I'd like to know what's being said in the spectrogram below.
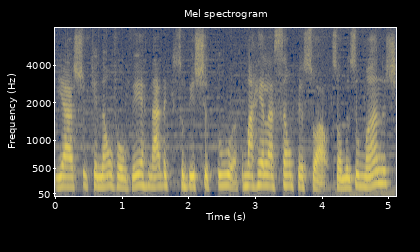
e acho que não vou ver nada que substitua uma relação pessoal. Somos humanos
